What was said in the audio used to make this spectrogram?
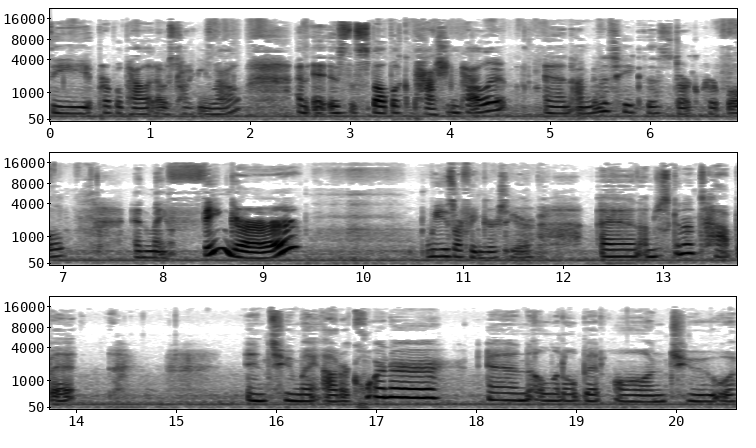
the purple palette I was talking about and it is the Spellbook Passion palette and I'm going to take this dark purple and my finger we use our fingers here. And I'm just gonna tap it into my outer corner and a little bit onto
